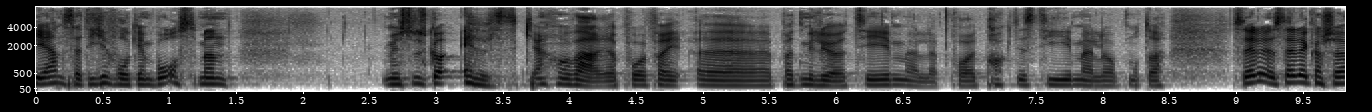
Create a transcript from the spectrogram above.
Igjen setter ikke folk i en bås, men hvis du skal elske å være på, eh, på, et miljøteam eller på et praktisk team, måte, så, er det, så, er det, kanskje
